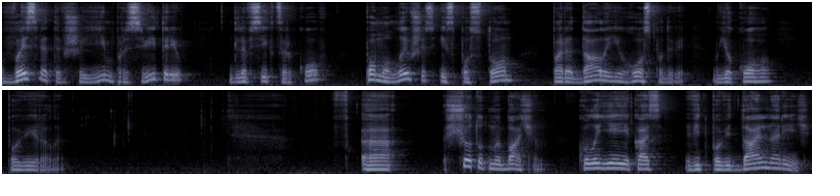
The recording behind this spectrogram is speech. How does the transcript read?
Висвятивши їм присвітерів для всіх церков, помолившись із постом, передали їх Господові, в якого повірили. Е, що тут ми бачимо? Коли є якась відповідальна річ,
